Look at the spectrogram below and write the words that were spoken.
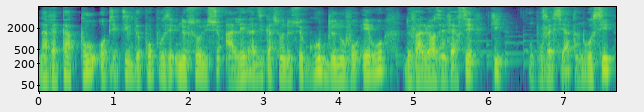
n'avait pas pour objectif de proposer une solution à l'éradication de ce groupe de nouveaux héros de valeurs inversées qui, on pouvait s'y attendre aussi,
